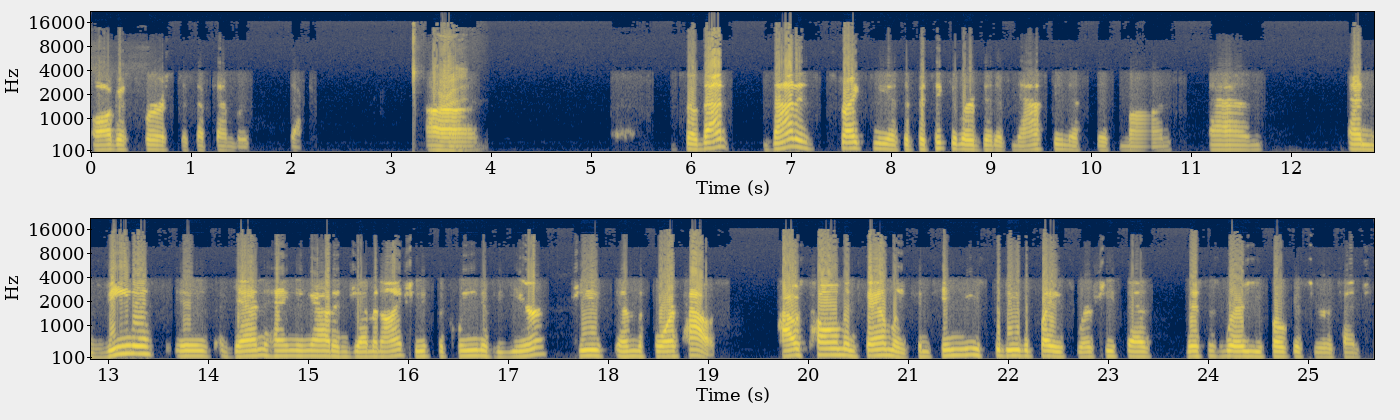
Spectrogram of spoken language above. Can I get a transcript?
August first to September second. Uh, so that that is strikes me as a particular bit of nastiness this month, and and Venus is again hanging out in Gemini. She's the queen of the year. She's in the fourth house. House, home, and family continues to be the place where she says this is where you focus your attention.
